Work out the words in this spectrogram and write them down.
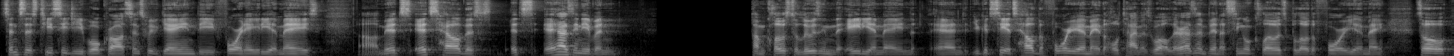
since this TCG bull cross, since we've gained the four and EMAs, um, it's it's held this. It's it hasn't even come close to losing the 8 EMA, and you could see it's held the 4 EMA the whole time as well. There hasn't been a single close below the 4 EMA. So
